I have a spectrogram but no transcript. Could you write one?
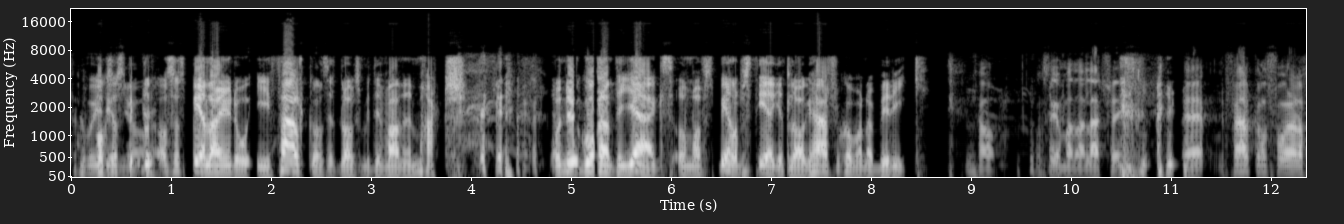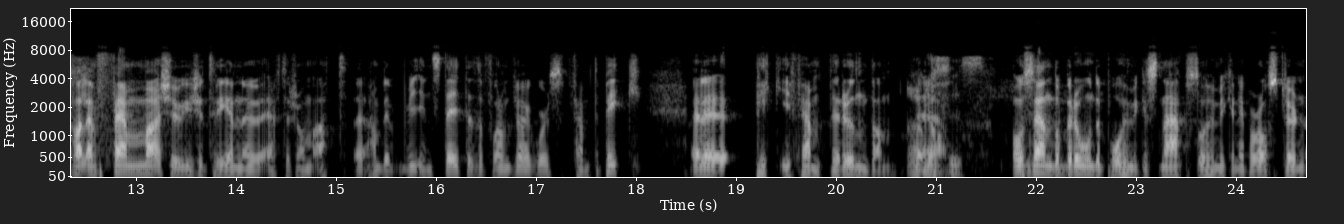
För det var ju och, så spel, och så spelar han ju då i Falcons, ett lag som inte vann en match. och nu går han till Jags. Om man spelar på sitt eget lag här så kommer han att bli rik. Ja, får se om han har lärt sig. Eh, Falcons får i alla fall en femma 2023 nu eftersom att eh, han blev reinstated så får de Jaguars femte pick. Eller pick i femte rundan. Ja, Eh, precis. Och sen då beroende på hur mycket snaps och hur mycket han är på rostern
